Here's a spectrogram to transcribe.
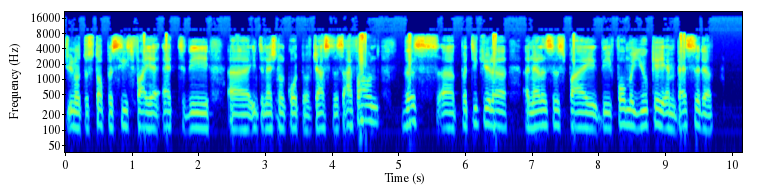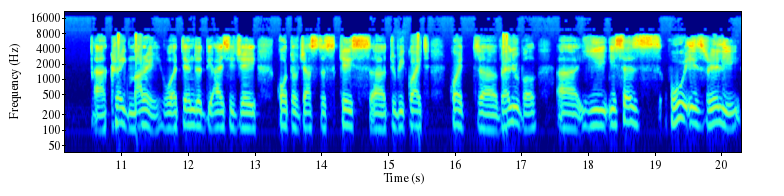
you know to stop a ceasefire at the uh, International Court of Justice. I found this particular analysis by the former UK ambassador uh, Craig Murray, who attended the ICJ Court of Justice case, uh, to be quite quite uh, valuable. Uh, he he says who is really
